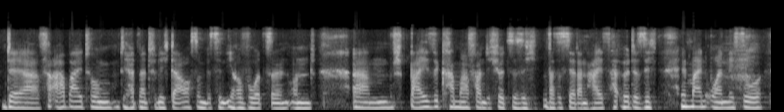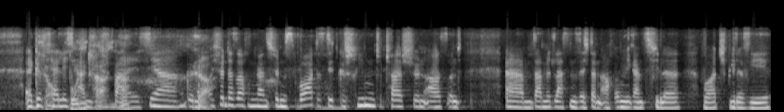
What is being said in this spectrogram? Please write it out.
der Verarbeitung, die hat natürlich da auch so ein bisschen ihre Wurzeln. Und ähm, Speisekammer fand ich, hörte sich, was es ja dann heißt, hörte sich in meinen Ohren nicht so äh, gefällig bunter, an ne? Speis. Ja, genau. Ja. Ich finde das auch ein ganz schönes Wort. Es sieht geschrieben total schön aus und ähm, damit lassen sich dann auch irgendwie ganz viele Wortspiele wie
